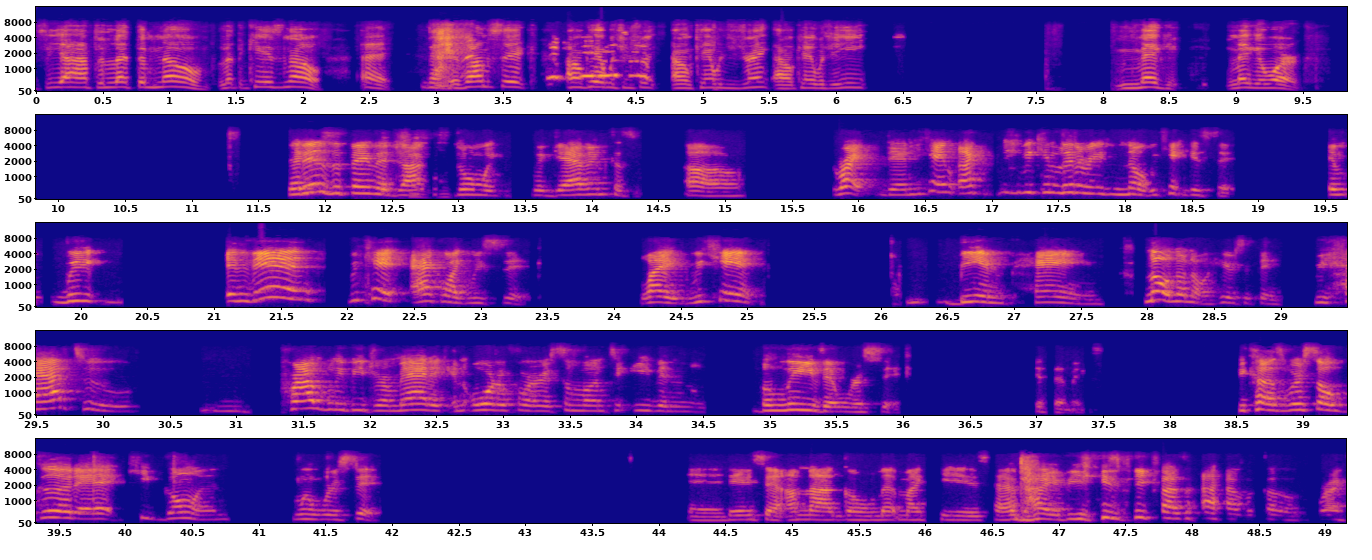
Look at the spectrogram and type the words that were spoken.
See, y'all have to let them know, let the kids know. Hey, if I'm sick, I don't care what you drink. I don't care what you drink. I don't care what you eat. Make it, make it work. That is the thing that Josh is doing with, with Gavin because, uh, right, Dan, he can't. Like, we can literally no, we can't get sick. If we, and then we can't act like we sick. Like we can't be in pain. No, no, no. Here's the thing: we have to probably be dramatic in order for someone to even believe that we're sick. If that makes sense. Because we're so good at keep going when we're sick. And Daddy said, I'm not gonna let my kids have diabetes because I have a cold, right?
